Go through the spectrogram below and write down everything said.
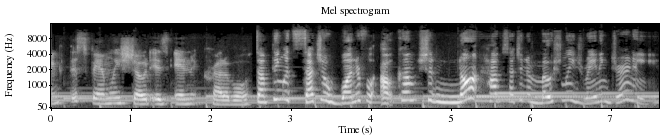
strength this family showed is incredible. Something with such a wonderful outcome should not have such an emotionally draining journey.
